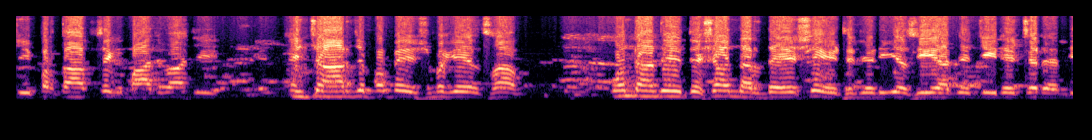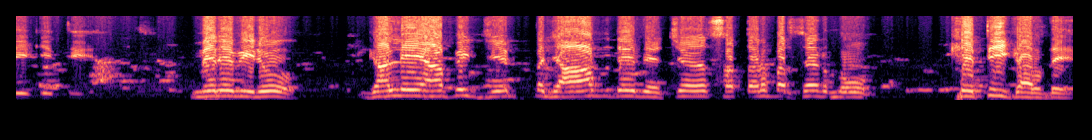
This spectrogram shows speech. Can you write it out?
ਜੀ, ਪ੍ਰਤਾਪ ਸਿੰਘ ਬਾਜਵਾ ਜੀ, ਇੰਚਾਰਜ ਭੁਪੇਸ਼ ਬਘੇਲ ਸਾਹਿਬ, ਉਹਨਾਂ ਦੇ ਦਿਸ਼ਾ ਨਿਰਦੇਸ਼ ਹੇਠ ਜਿਹੜੀ ਅਸੀਂ ਅੱਜ ਜੀਰੇ ਚ ਰੈਲੀ ਕੀਤੀ ਮੇਰੇ ਵੀਰੋ, ਗੱਲ ਇਹ ਆ ਵੀ ਜੇ ਪੰਜਾਬ ਦੇ ਵਿੱਚ 70% ਲੋਕ ਖੇਤੀ ਕਰਦੇ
